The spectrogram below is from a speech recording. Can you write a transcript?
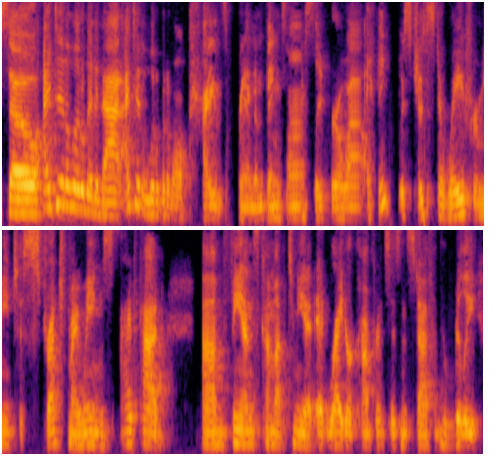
So I did a little bit of that. I did a little bit of all kinds of random things, honestly, for a while. I think it was just a way for me to stretch my wings. I've had um, fans come up to me at, at writer conferences and stuff, and they're really,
